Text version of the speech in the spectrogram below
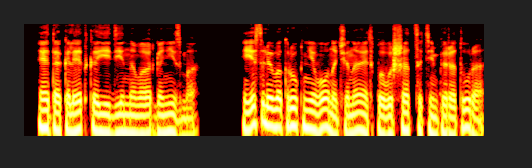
– это клетка единого организма. Если вокруг него начинает повышаться температура,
